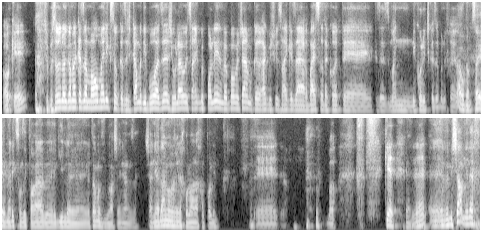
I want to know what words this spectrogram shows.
אוקיי. שבסוף לא ייגמר כזה מאור מליקסון כזה, שכמה דיברו על זה, שאולי הוא ישחק בפולין ופה ושם, רק בשביל לשחק איזה 14 דקות, כזה זמן ניקוליץ' כזה בנבחרת. לא, הוא גם צעיר, מליקסון זה כבר היה בגיל יותר מבוגר של העניין הזה. שאני עדיין לא מבין איך הוא לא הלך על פולין. בוא. כן. ומשם נלך,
